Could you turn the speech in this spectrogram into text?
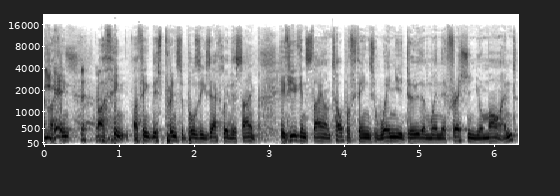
And yes. I think I think I think this principle is exactly the same. If you can stay on top of things when you do them when they're fresh in your mind,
